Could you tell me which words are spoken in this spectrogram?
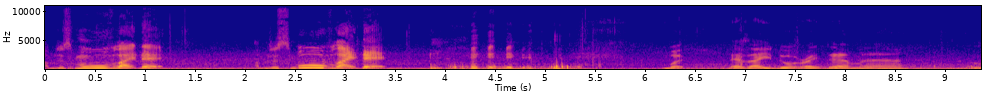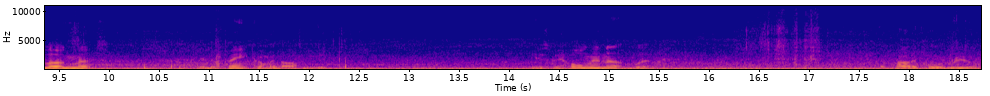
I'm just smooth like that. I'm just smooth like that. but That's how you do it right there, man. The lug nuts and the paint coming off of it. It's been holding up, but the powder coat real.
